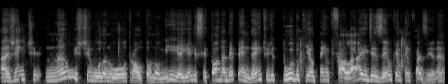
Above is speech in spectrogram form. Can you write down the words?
a gente não estimula no outro a autonomia e ele se torna dependente de tudo que eu tenho que falar e dizer o que ele tem que fazer, né?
